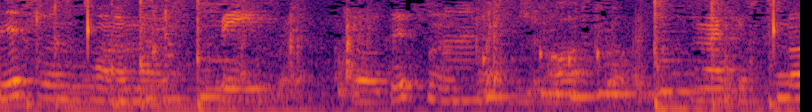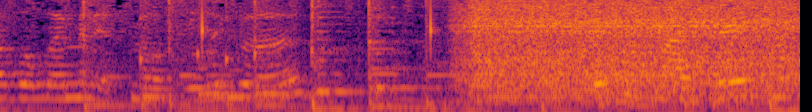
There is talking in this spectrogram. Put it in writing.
This one's one of my favorites. So this one's be awesome. And I can smell the lemon. It smells really good. This is my favorite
